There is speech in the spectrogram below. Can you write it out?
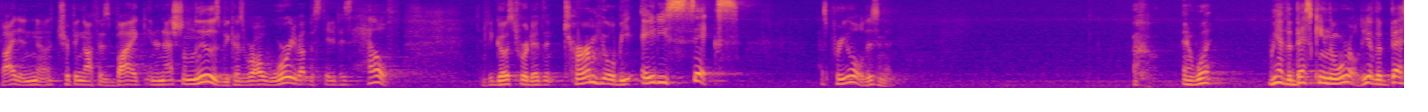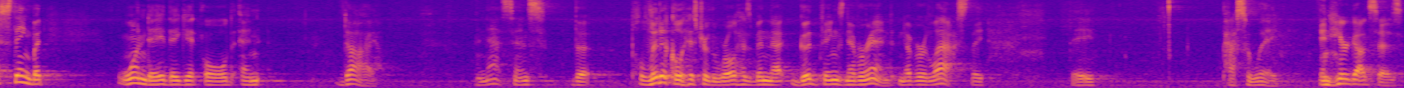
Biden uh, tripping off his bike, international news, because we're all worried about the state of his health. If he goes for a term, he will be 86. That's pretty old, isn't it? And what? We have the best king in the world. You have the best thing, but one day they get old and die. In that sense, the political history of the world has been that good things never end, never last. They, they pass away. And here God says,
